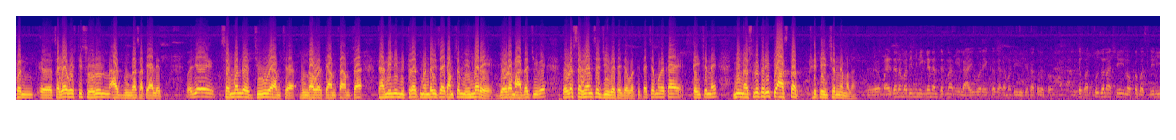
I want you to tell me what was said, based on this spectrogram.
पण सगळ्या गोष्टी सोडून आज भुंगासाठी आलेत. म्हणजे संबंध आहेत जीव आहे आमच्या भुंगावरती. आमचा आमचा फॅमिली मित्र मंडळीचा एक आमचा मेंबर आहे. जेवढा माझा जीव आहे तेवढा सगळ्यांचा जीव आहे त्याच्यावरती. त्याच्यामुळे काय टेन्शन नाही. मी नसलो तरी ते असतात. हे टेन्शन नाही मला. मैदानामध्ये मी निघाल्यानंतर ना मी लाईव्हवर एका घरामध्ये व्हिडिओ टाकत होतो. तिथे भरपूर जण अशी लोकं बसलेली.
